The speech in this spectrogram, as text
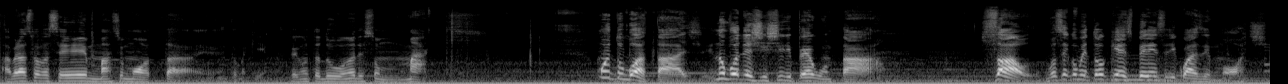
Abraço para você, Márcio Mota. Estamos aqui. Pergunta do Anderson Mack. Muito boa tarde. Não vou desistir de perguntar. Saulo, você comentou que a experiência de quase morte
